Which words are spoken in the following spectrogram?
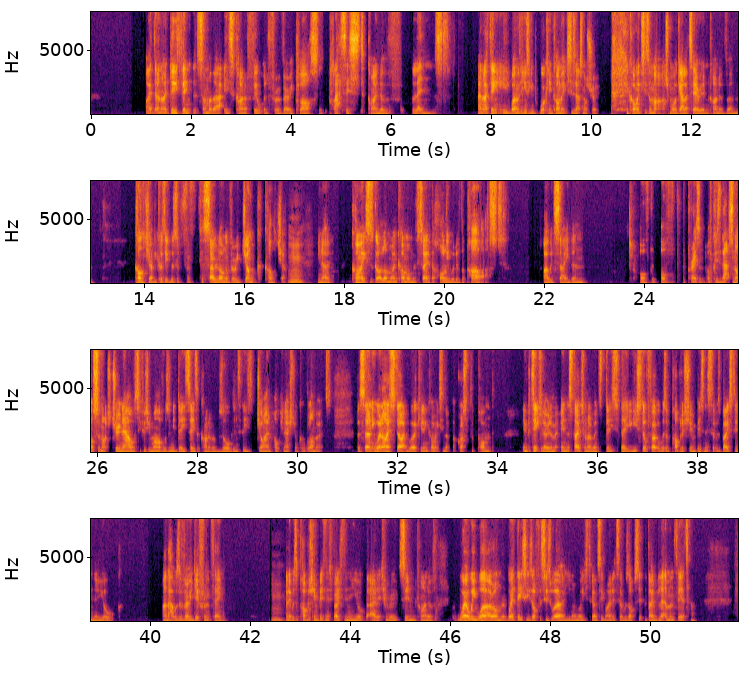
I, and I do think that some of that is kind of filtered through a very class classist kind of lens and I think one of the things working in comics is that's not true. comics is a much more egalitarian kind of um, culture because it was for, for, so long a very junk culture. Mm. You know, comics has got a lot more in common with, say, the Hollywood of the past, I would say, than of the of the present. Because that's not so much true now, obviously, because your Marvels and your DCs are kind of absorbed into these giant multinational conglomerates. But certainly, when I started working in comics in the, across the pond in particular in, in the States when I went to DC, you still felt it was a publishing business that was based in New York. And that was a very different thing. Mm. And it was a publishing business based in New York that had its roots in kind of where we were on the where DC's offices were. You know, I used to go and see my editor was opposite the David Letterman Theatre.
